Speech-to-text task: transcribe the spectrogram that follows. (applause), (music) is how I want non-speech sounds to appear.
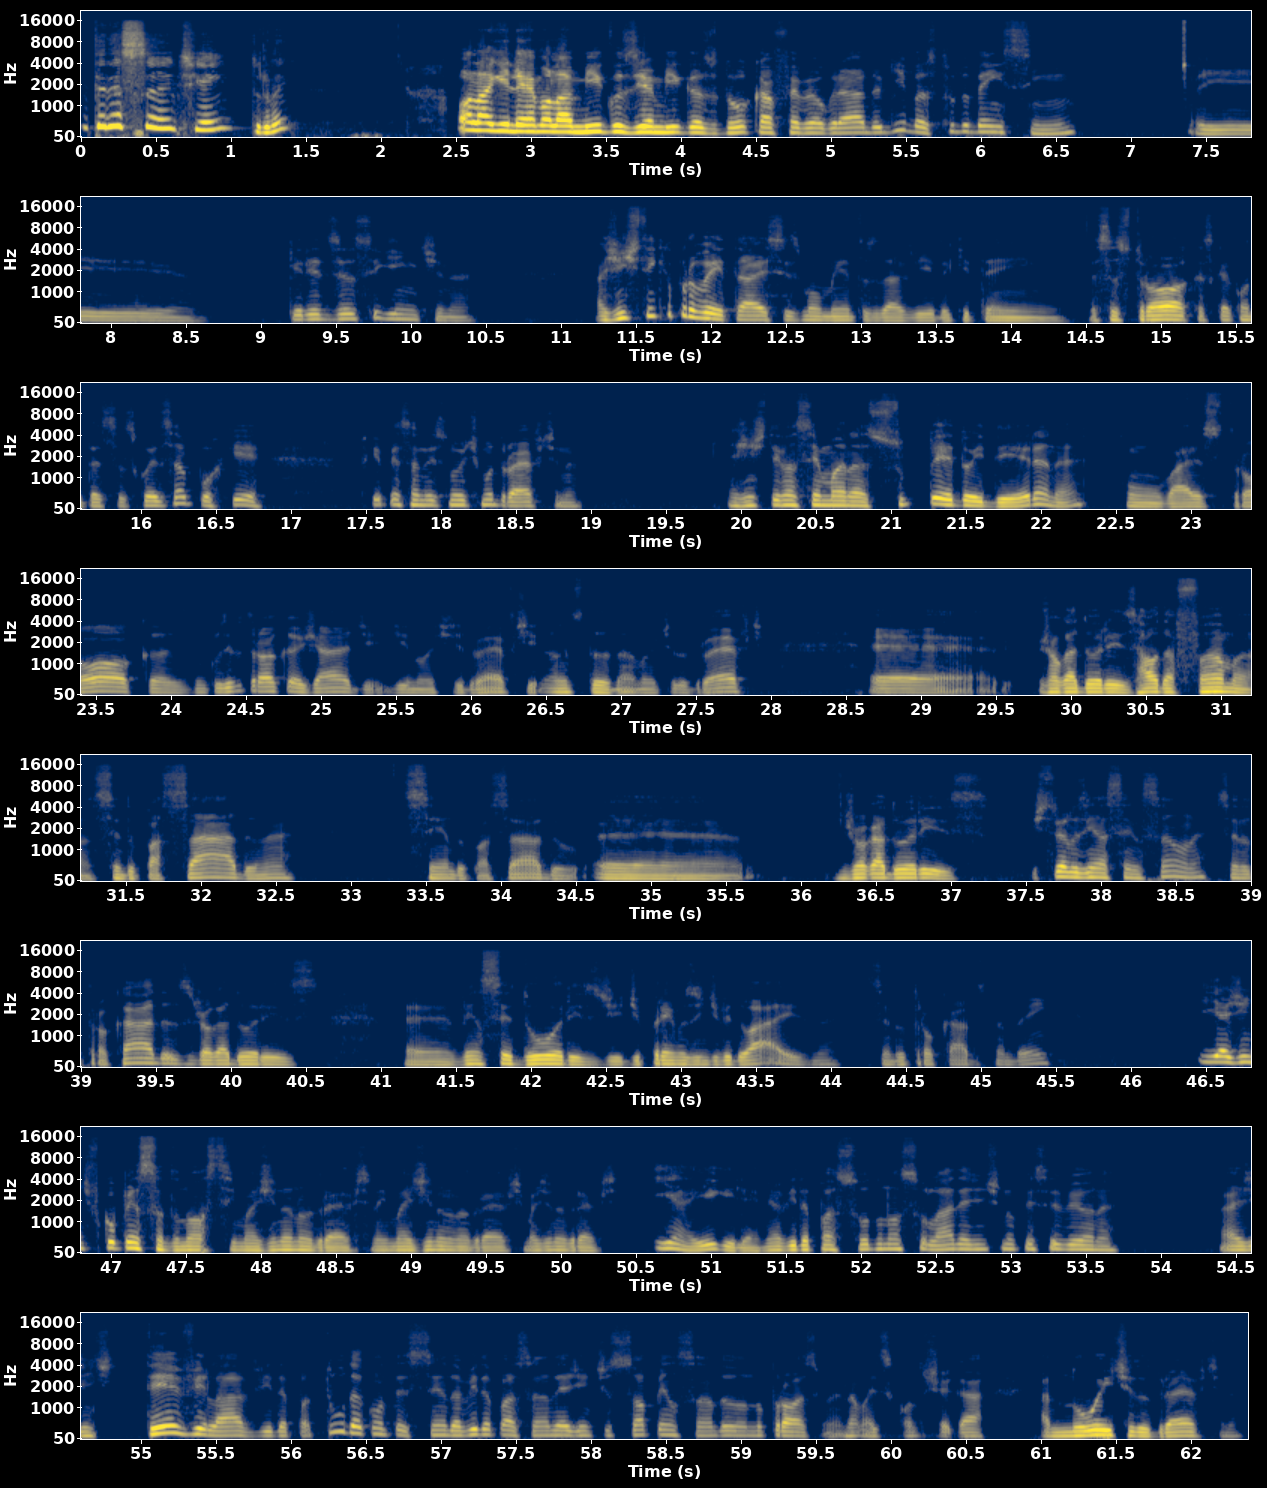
interessante, hein? Tudo bem? Olá, Guilherme. Olá, amigos e amigas do Café Belgrado. Gibas, tudo bem sim. E queria dizer o seguinte, né? A gente tem que aproveitar esses momentos da vida que tem essas trocas, que acontecem essas coisas. Sabe por quê? Fiquei pensando nisso no último draft, né? A gente teve uma semana super doideira, né? Com várias trocas, inclusive troca já de, de noite de draft, antes do, da noite do draft. É, jogadores Hall da Fama sendo passado, né? Sendo passado. É, jogadores estrelas em ascensão, né? Sendo trocadas, jogadores é, vencedores de, de prêmios individuais, né? Sendo trocados também. E a gente ficou pensando, nossa, imagina no draft, né? Imagina no draft, imagina no draft. E aí, Guilherme, a vida passou do nosso lado e a gente não percebeu, né? A gente teve lá a vida, tudo acontecendo, a vida passando e a gente só pensando no próximo, né? Não, mas quando chegar a noite do draft, né?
